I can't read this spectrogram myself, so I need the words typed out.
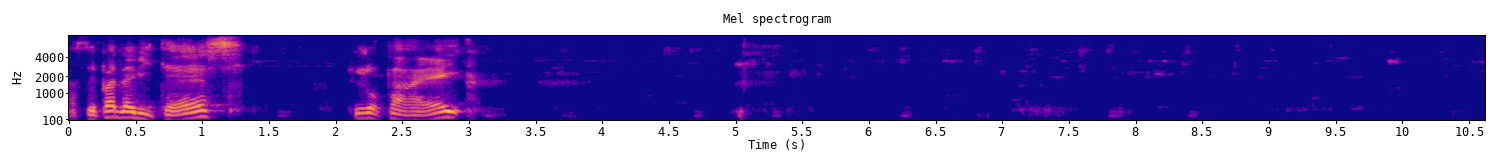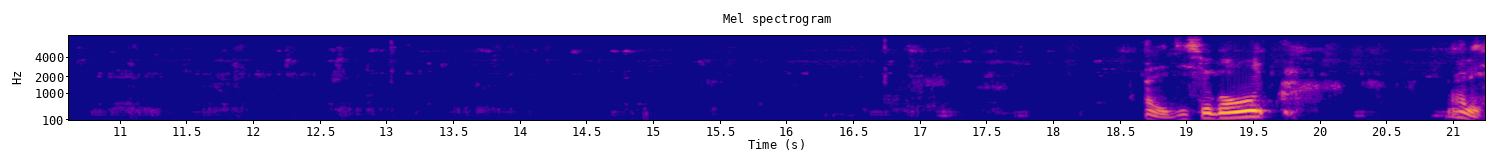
Ah, c'est pas de la vitesse. Toujours pareil. Allez, 10 secondes. Allez.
